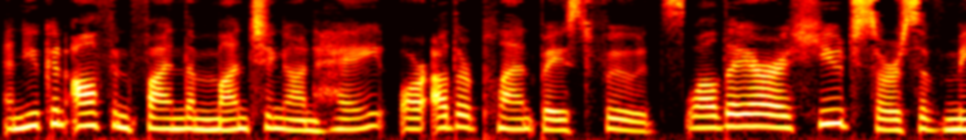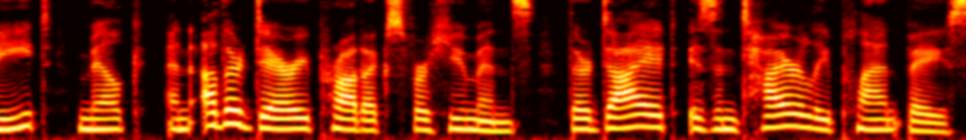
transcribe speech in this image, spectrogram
and you can often find them munching on hay or other plant-based foods. While they are a huge source of meat, milk, and other dairy products for humans, their diet is entirely plant-based.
